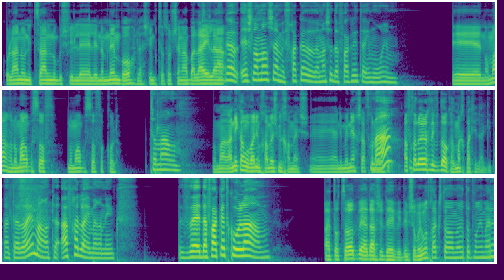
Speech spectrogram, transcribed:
שכולנו ניצלנו בשביל אה, לנמנם בו, להשלים קצצות שינה בלילה, אגב, יש לומר שהמשחק הזה זה מה שדפק לי את ההימורים. אה, נאמר, נאמר בסוף, נאמר בסוף הכל. תאמר, נאמר, אני כמובן עם חמש מחמש. אה, אני מניח שאף אחד לא מה? אף אחד לא ילך לבדוק, אז מה אכפת לי להגיד? אתה לא הימרת, אף אחד לא הימר ניקס. זה דפק את כולם. התוצאות בידיו של דיוויד. הם שומעים אותך כשאתה אומר את הדברים האלה?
